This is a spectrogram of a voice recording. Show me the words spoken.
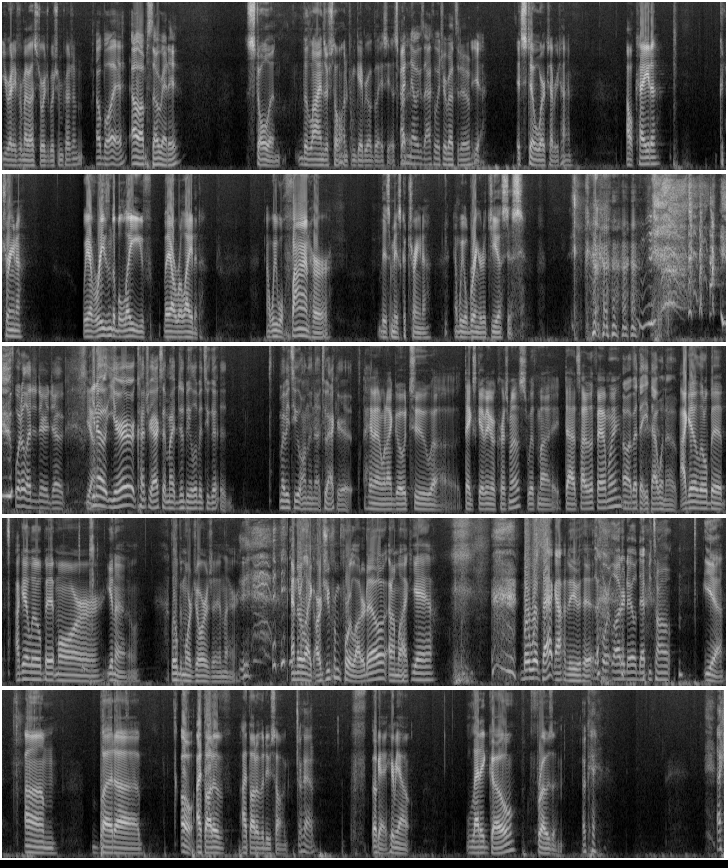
You ready for my best George Bush impression? Oh boy. Oh, I'm so ready. Stolen. The lines are stolen from Gabriel Iglesias. I but- know exactly what you're about to do. Yeah. It still works every time. Al Qaeda, Katrina. We have reason to believe they are related. And we will find her, this Miss Katrina, and we will bring her to justice. what a legendary joke. Yeah. You know, your country accent might just be a little bit too good. Might be too on the nut, too accurate. Hey man, when I go to uh, Thanksgiving or Christmas with my dad's side of the family, Oh, I bet they eat that one up. I get a little bit, I get a little bit more, you know, a little bit more Georgia in there. and they're like, "Aren't you from Fort Lauderdale?" And I'm like, "Yeah." but what's that got to do with it? The Fort Lauderdale debutante. Yeah. Um, but uh, oh, I thought of I thought of a new song. Okay. Okay, hear me out. Let it go, Frozen. Okay.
